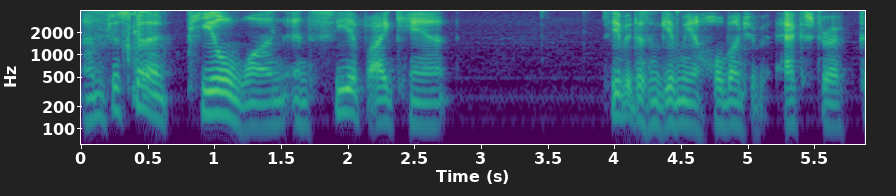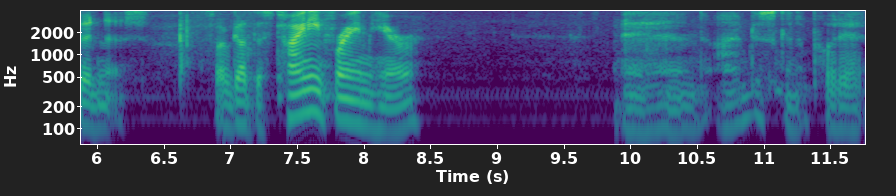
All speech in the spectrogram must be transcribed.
I'm just gonna peel one and see if I can't See if it doesn't give me a whole bunch of extra goodness. So I've got this tiny frame here, and I'm just gonna put it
